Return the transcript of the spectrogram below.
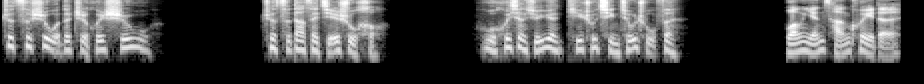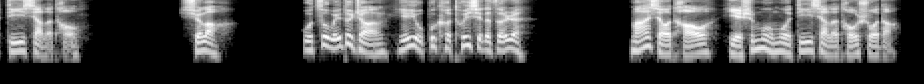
这次是我的指挥失误。这次大赛结束后，我会向学院提出请求处分。王岩惭愧的低下了头。玄老，我作为队长也有不可推卸的责任。马小桃也是默默低下了头，说道：“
